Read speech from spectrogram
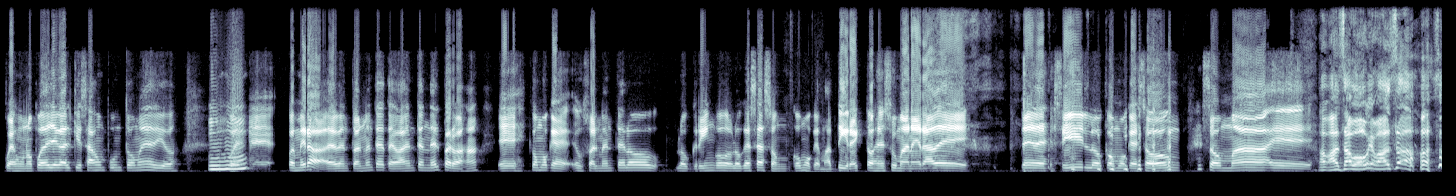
pues uno puede llegar quizás a un punto medio, pues, eh, pues, mira, eventualmente te vas a entender, pero ajá, es como que usualmente los, los gringos o lo que sea son como que más directos en su manera de, de decirlo, como que son, son más... Eh... Avanza, Bobby, avanza, avanza.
